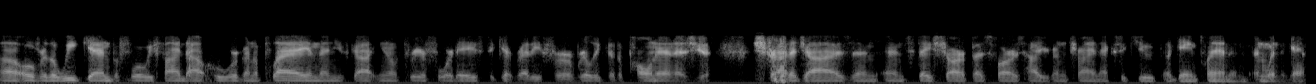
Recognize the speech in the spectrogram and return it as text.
uh, over the weekend before we find out who we're going to play, and then you've got you know three or four days to get ready for a really good opponent as you strategize and and stay sharp as far as how you're going to try and execute a game plan and, and win the game.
